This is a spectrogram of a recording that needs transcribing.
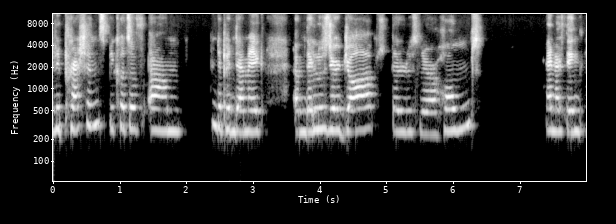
depressions because of um, the pandemic. Um, they lose their jobs they lose their homes. And i think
